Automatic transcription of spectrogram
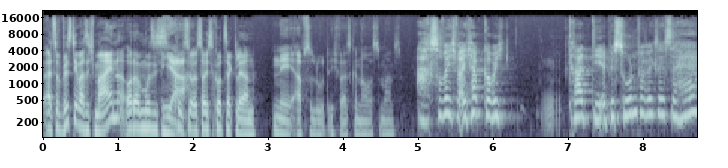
also wisst ihr, was ich meine oder muss ich ja. soll ich es kurz erklären? Nee, absolut. Ich weiß genau, was du meinst. Ach so, ich, ich habe, glaube ich, gerade die Episoden verwechselt, ich so, hä,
